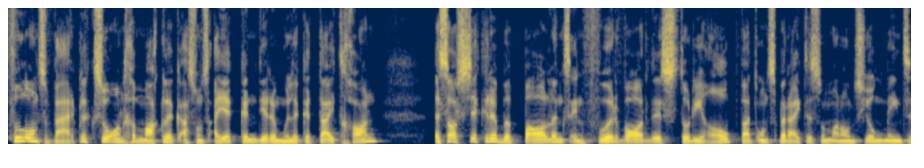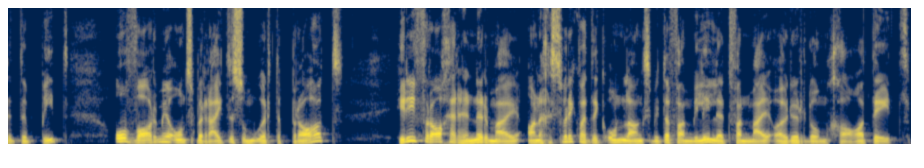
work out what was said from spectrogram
Voel ons werklik so ongemaklik as ons eie kind deur 'n moeilike tyd gaan? Is daar sekere bepalinge en voorwaardes tot die hulp wat ons bereid is om aan ons jong mense te bied of waarmee ons bereid is om oor te praat? Hierdie vraag herinner my aan 'n gesprek wat ek onlangs met 'n familielid van my ouderdom gehad het.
